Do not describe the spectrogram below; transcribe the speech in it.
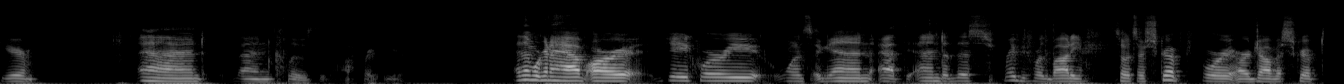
here, and then close it off right here. And then we're going to have our jQuery once again at the end of this, right before the body. So it's our script for our JavaScript,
